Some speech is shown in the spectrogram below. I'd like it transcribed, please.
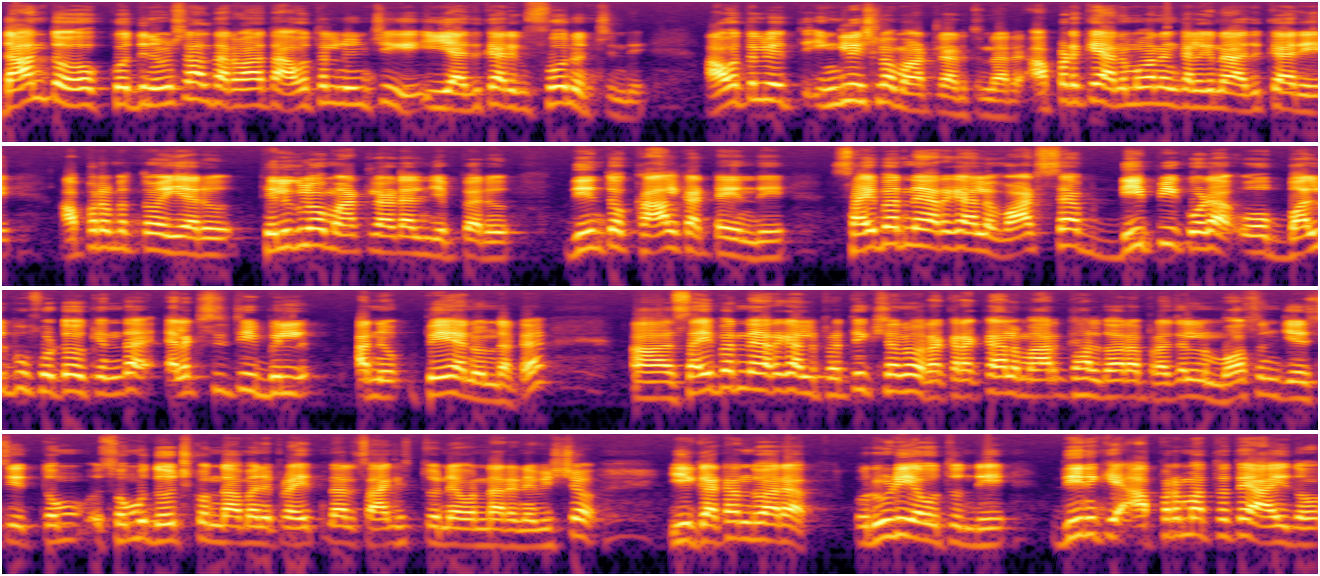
దాంతో కొద్ది నిమిషాల తర్వాత అవతల నుంచి ఈ అధికారికి ఫోన్ వచ్చింది. అవతల వ్యక్తి ఇంగ్లీష్లో మాట్లాడుతున్నారు. అప్పటికే అనుమానం కలిగిన అధికారి అప్రమత్తం అయ్యారు. తెలుగులో మాట్లాడాలని చెప్పారు. దీంతో కాల్ కట్ అయింది. సైబర్ నేరగాళ్ళ వాట్సాప్ డీపీ కూడా ఓ బల్బు ఫోటో కింద ఎలక్ట్రిసిటీ బిల్ అని పే అని ఉందట. సైబర్ నేరగాళ్ళు ప్రతిక్షణం రకరకాల మార్గాల ద్వారా ప్రజలను మోసం చేసి తొమ్- సొమ్ము దోచుకుందామని ప్రయత్నాలు సాగిస్తూనే ఉన్నారనే విషయం ఈ ఘటన ద్వారా రూఢి అవుతుంది. దీనికి అప్రమత్తతే ఆయుధం.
